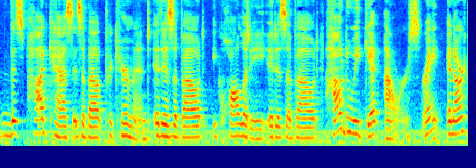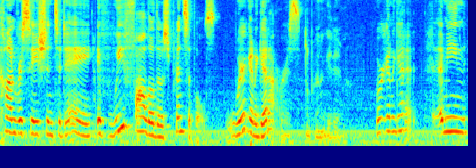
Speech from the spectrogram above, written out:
this podcast is about procurement. It is about equality. It is about how do we get ours, right? In our conversation today, if we follow those principles, we're going to get ours. We're gonna get it. We're going to get it. I mean,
